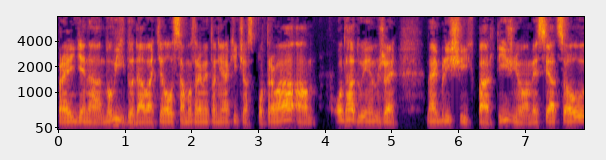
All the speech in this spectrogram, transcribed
prejde na nových dodávateľov, samozrejme to nejaký čas potrvá a odhadujem, že najbližších pár týždňov a mesiacov e,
